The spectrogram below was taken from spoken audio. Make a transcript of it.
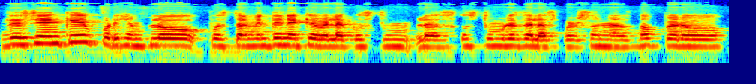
decían que, por ejemplo, pues también tenía que ver la las costumbres de las personas, ¿no? Pero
